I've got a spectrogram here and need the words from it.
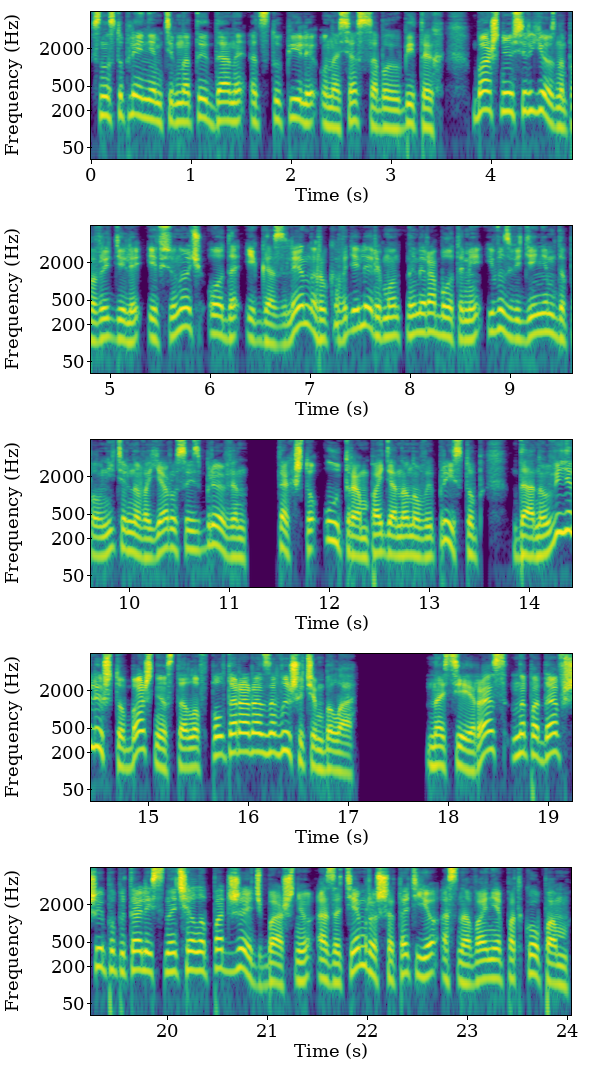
С наступлением темноты Даны отступили, унося с собой убитых. Башню серьезно повредили, и всю ночь Ода и Газлен руководили ремонтными работами и возведением дополнительного яруса из бревен, так что утром, пойдя на новый приступ, Даны увидели, что башня стала в полтора раза выше, чем была. На сей раз нападавшие попытались сначала поджечь башню, а затем расшатать ее основание подкопом.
